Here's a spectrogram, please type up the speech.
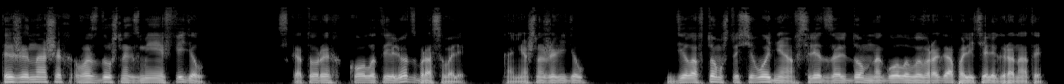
Ты же наших воздушных змеев видел? С которых колотый лед сбрасывали? Конечно же видел. Дело в том, что сегодня вслед за льдом на головы врага полетели гранаты.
